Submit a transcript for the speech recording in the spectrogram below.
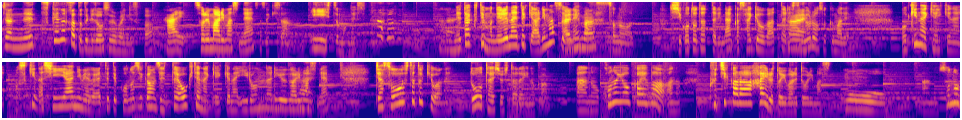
じゃあ寝つけなかった時どうすればいいんですか？はい。それもありますね佐々木さん。いい質問です、はい。寝たくても寝れない時ありますよね。あります。あその仕事だったりなんか作業があったりして、はい。夜遅くまで起きなきゃいけない。もう好きな深夜アニメがやっててこの時間は絶対起きてなきゃいけない。いろんな理由がありますね、じゃあそうした時はねどう対処したらいいのか。あのこの妖怪はあの口から入ると言われております。もうあのその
